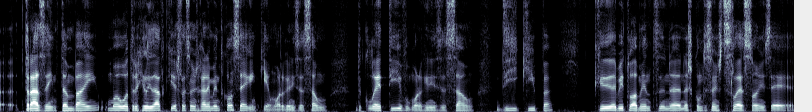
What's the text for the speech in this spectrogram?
uh, trazem também uma outra realidade que as seleções raramente conseguem, que é uma organização de coletivo, uma organização de equipa que habitualmente na, nas competições de seleções é,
